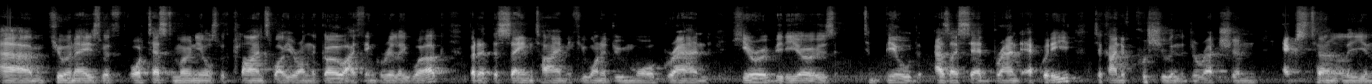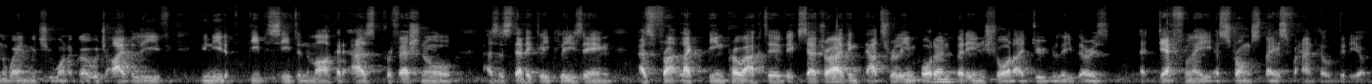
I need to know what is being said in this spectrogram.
Um, Q and A's with or testimonials with clients while you're on the go, I think really work. But at the same time, if you want to do more grand hero videos to build, as I said, brand equity to kind of push you in the direction externally in the way in which you want to go, which I believe you need to be perceived in the market as professional, as aesthetically pleasing, as front like being proactive, etc. I think that's really important. But in short, I do believe there is definitely a strong space for handheld video.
